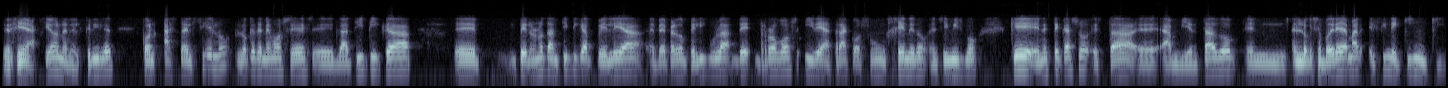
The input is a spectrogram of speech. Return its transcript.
en el cine de acción, en el thriller. Con Hasta el cielo, lo que tenemos es eh, la típica eh, pero no tan típica pelea, eh, perdón, película de robos y de atracos, un género en sí mismo que en este caso está eh, ambientado en, lo que se podría llamar el cine kinky.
